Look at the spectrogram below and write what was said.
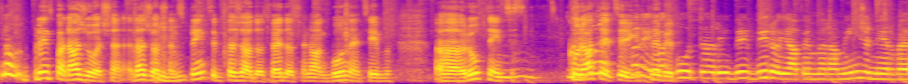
Nu, principā ražošana, ražošanas mm -hmm. princips dažādos veidos, vienalga būvniecība, rūpnīcas, mm -hmm. kur attiecīgi arī ir. būt arī bi- birojā, piemēram, inženieri vai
